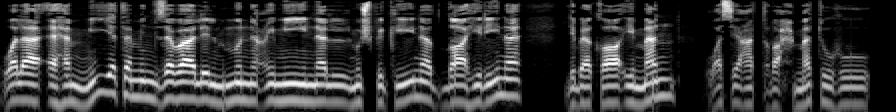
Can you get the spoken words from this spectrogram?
ولا أهمية من زوال المنعمين المشفقين الظاهرين لبقاء من وسعت رحمته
